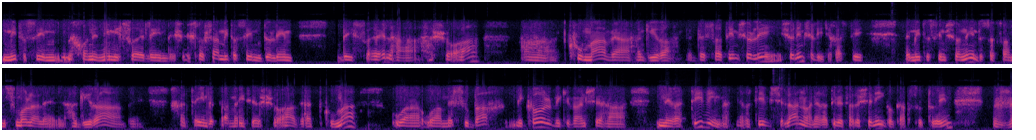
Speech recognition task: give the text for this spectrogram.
מיתוסים מכוננים ישראלים. יש שלושה מיתוסים גדולים בישראל, השואה, התקומה וההגירה. בסרטים שלי, שונים שלי התייחסתי למיתוסים שונים, בשפם שמאלה להגירה, בחטאים ופעם הייתי השואה והתקומה. הוא, הוא המסובך מכל, מכיוון שהנרטיבים, הנרטיב שלנו, הנרטיב לצד השני, כל כך סותרים, ו...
